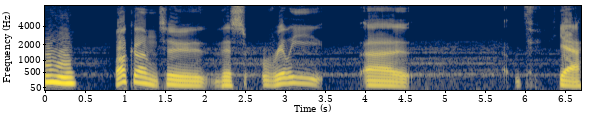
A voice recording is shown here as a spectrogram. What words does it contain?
Ooh. Welcome to this really, uh, yeah.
